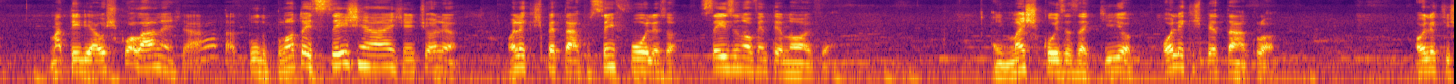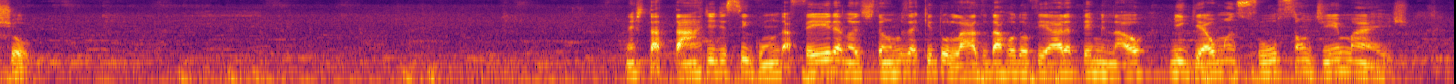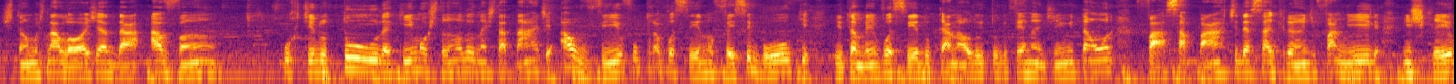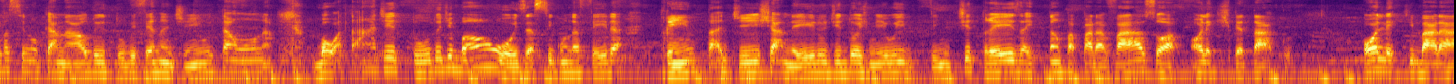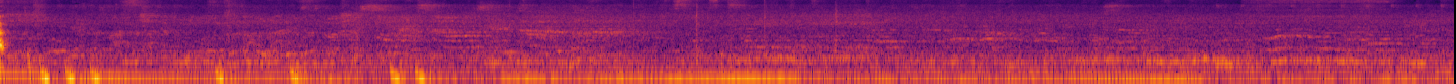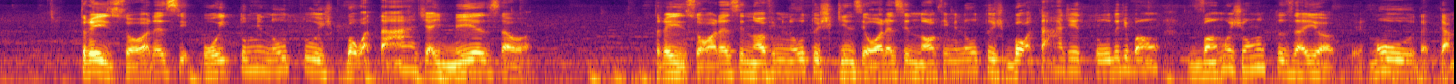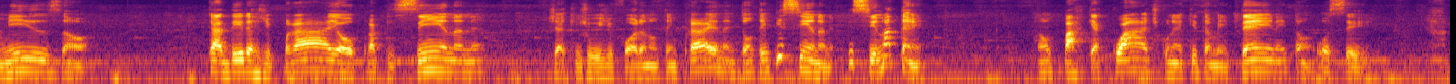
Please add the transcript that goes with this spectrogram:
Material escolar, né? Já tá tudo pronto. Aí, seis reais, gente. Olha, olha que espetáculo. Sem folhas, ó. R$6,99, ó. Aí, mais coisas aqui, ó. Olha que espetáculo, ó. Olha que show. Nesta tarde de segunda-feira, nós estamos aqui do lado da rodoviária Terminal Miguel Mansur São Dimas. Estamos na loja da Avan, curtindo tudo aqui, mostrando nesta tarde ao vivo para você no Facebook e também você do canal do YouTube Fernandinho Itaúna. Faça parte dessa grande família. Inscreva-se no canal do YouTube Fernandinho Itaúna. Boa tarde, tudo de bom. Hoje é segunda-feira, 30 de janeiro de 2023. Aí tampa para vaso, ó. Olha que espetáculo. Olha que barato. Três horas e oito minutos. Boa tarde, aí mesa, ó. Três horas e nove minutos, 15 horas e nove minutos. Boa tarde, tudo de bom. Vamos juntos aí, ó. Bermuda, camisa, ó. Cadeiras de praia, ó, pra piscina, né? Já que Juiz de Fora não tem praia, né? Então tem piscina, né? Piscina tem. Então, parque aquático, né? Aqui também tem, né? Então, ou seja,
